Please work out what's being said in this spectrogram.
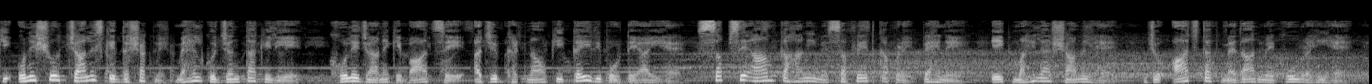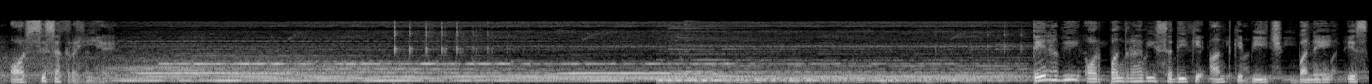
कि 1940 के दशक में महल को जनता के लिए खोले जाने के बाद से अजीब घटनाओं की कई रिपोर्टें आई है। सबसे आम कहानी में सफ़ेद कपड़े पहने एक महिला शामिल है, जो आज तक मैदान में घूम रही है और सिसक रही है। तेरहवीं और पंद्रहवीं सदी के अंत के बीच बने इस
